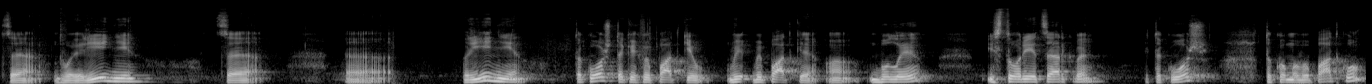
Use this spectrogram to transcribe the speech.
це двоєрідні, це е, рідні. Також таких випадків, випадки е, були історії церкви. І також в такому випадку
